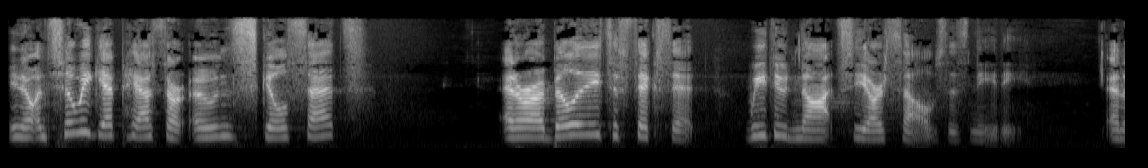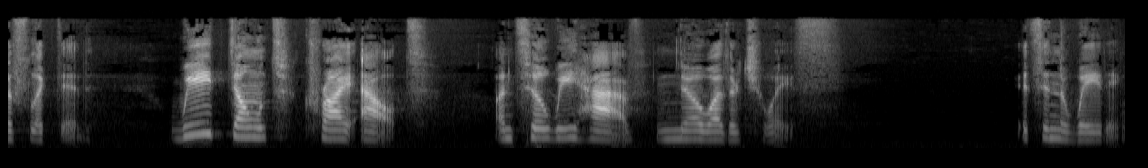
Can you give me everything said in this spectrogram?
You know, until we get past our own skill sets and our ability to fix it, we do not see ourselves as needy and afflicted. We don't cry out until we have no other choice. It's in the waiting.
